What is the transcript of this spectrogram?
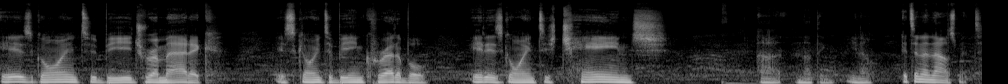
is going to be dramatic. It's going to be incredible. It is going to change uh, nothing, you know. It's an announcement.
